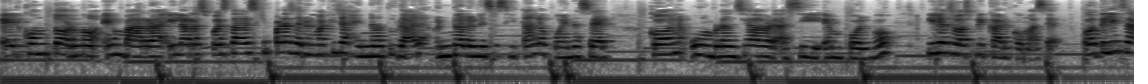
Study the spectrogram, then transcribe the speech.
el contorno en barra y la respuesta es que para hacer un maquillaje natural no lo necesitan, lo pueden hacer con un bronceador así en polvo y les voy a explicar cómo hacer. Voy a utilizar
